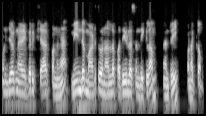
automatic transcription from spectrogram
முடிஞ்ச அளவுக்கு நிறைய பேருக்கு ஷேர் பண்ணுங்கள் மீண்டும் அடுத்த ஒரு நல்ல பதிவில் சந்திக்கலாம். நன்றி வணக்கம்.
